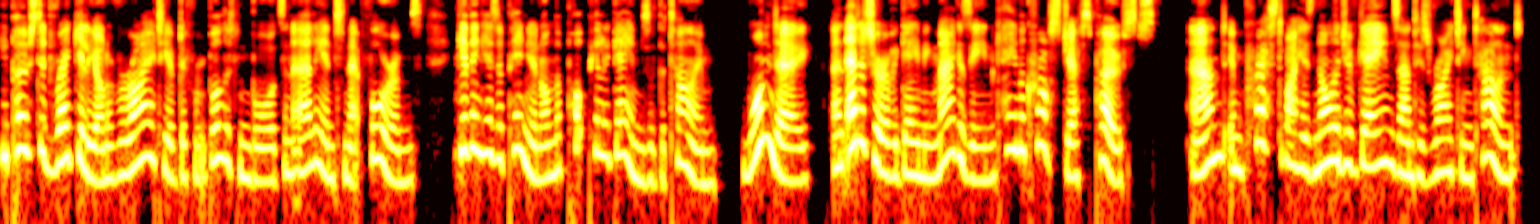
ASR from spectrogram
He posted regularly on a variety of different bulletin boards and early internet forums, giving his opinion on the popular games of the time. One day, an editor of a gaming magazine came across Geoff's posts, and, impressed by his knowledge of games and his writing talent,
